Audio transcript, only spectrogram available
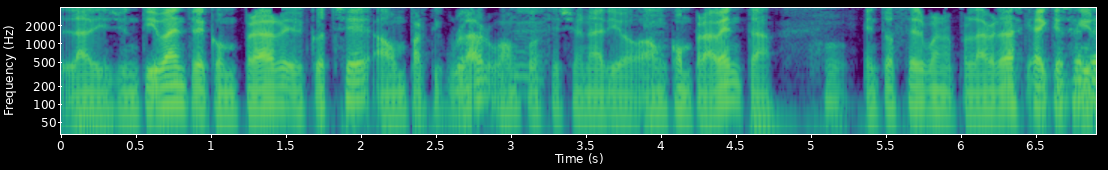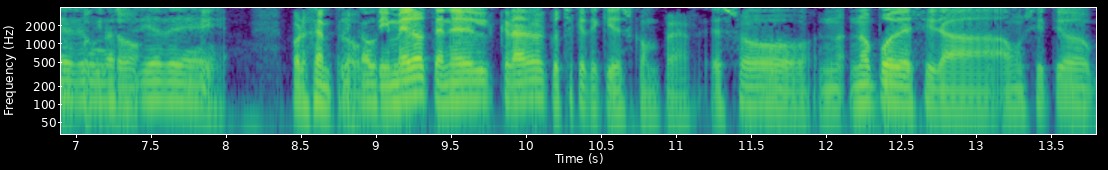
la disyuntiva entre comprar el coche a un particular o a un Mm. concesionario, a un compraventa. Entonces, bueno, pues la verdad es que hay que Hay que seguir un una poquito. serie de sí. Por ejemplo, primero tener claro el coche que te quieres comprar. Eso no, no puedes ir a, a un sitio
